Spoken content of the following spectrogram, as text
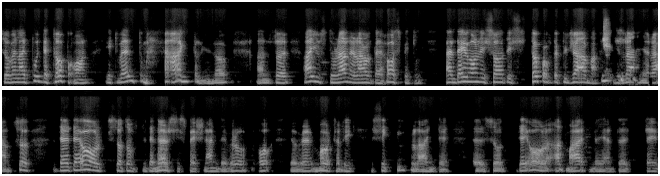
So when I put the top on, it went to my ankle, you know. And uh, I used to run around the hospital and they only saw this top of the pajama just running around. So they, they all sort of, the nurses especially, I mean, they were all, all they were mortally sick people lying there. Uh, so they all admired me and uh, they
